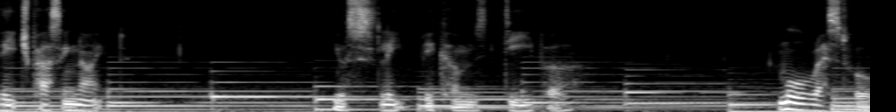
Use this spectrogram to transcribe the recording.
With each passing night, your sleep becomes deeper, more restful,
